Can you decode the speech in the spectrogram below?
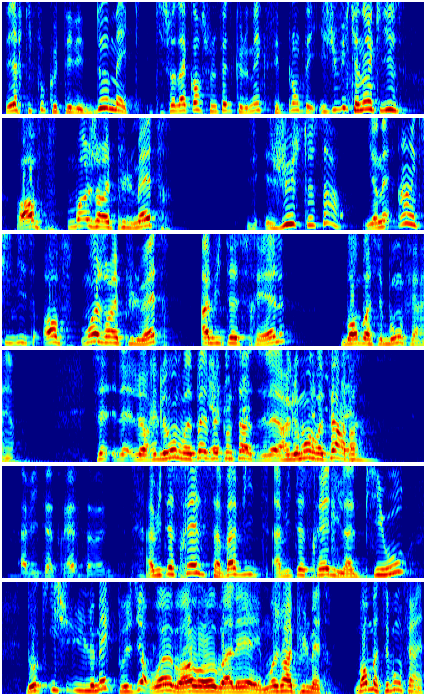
C'est-à-dire qu'il faut que t'aies les deux mecs qui soient d'accord sur le fait que le mec s'est planté. Il suffit qu'il y en ait un qui dise Oh, pff, moi j'aurais pu le mettre. C'est juste ça. Il y en a un qui se dise Oh, pff, moi j'aurais pu le mettre à vitesse réelle. Bon, bah c'est bon, on fait rien. Le, le règlement ne devrait pas être fait comme ça. Le règlement devrait faire. vitesse- À vitesse réelle, ça va vite. À vitesse réelle, ça va vite. À vitesse réelle, il a le pied haut. Donc il- le mec peut se dire ouais bah ouais bah allez, moi j'aurais pu le mettre. Bon bah c'est bon, on fait rien.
